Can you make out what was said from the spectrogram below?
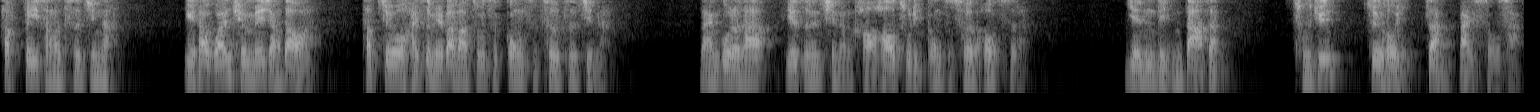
他非常的吃惊啊，因为他完全没想到啊，他最后还是没办法阻止公子策自尽啊。难过的他，也只能请人好好处理公子策的后事了。鄢陵大战，楚军最后以战败收场。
